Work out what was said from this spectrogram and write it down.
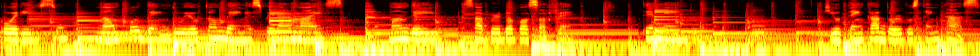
Por isso, não podendo eu também esperar mais, mandei-o saber da vossa fé, temendo que o tentador vos tentasse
